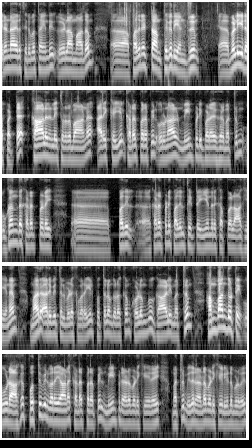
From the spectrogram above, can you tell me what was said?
இரண்டாயிரத்தி இருபத்தைந்து ஏழாம் மாதம் பதினெட்டாம் திகதி அன்று வெளியிடப்பட்ட காலநிலை தொடர்பான அறிக்கையில் கடற்பரப்பில் ஒரு நாள் மீன்பிடி படகுகள் மற்றும் உகந்த கடற்படை பதில் கடற்படை பதில் திட்ட இயந்திர கப்பல் ஆகியன மறு அறிவித்தல் விடுக்கும் வரையில் புத்தளம் தொடக்கம் கொழும்பு காலி மற்றும் ஹம்பாந்தோட்டை ஊடாக பொத்துவில் வரையான கடற்பரப்பில் மீன்பிடி நடவடிக்கைகளை மற்றும் இதர நடவடிக்கைகள் ஈடுபடுவதை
